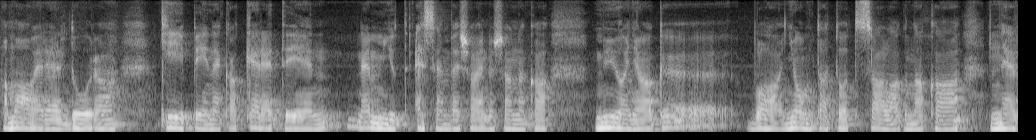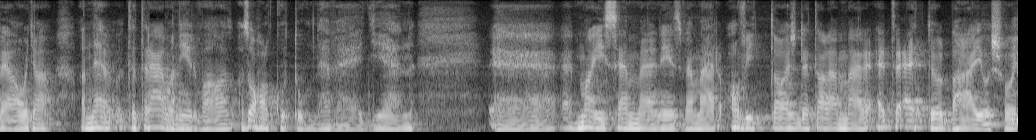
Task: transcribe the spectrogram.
A Mauerer Dóra képének a keretén nem jut eszembe sajnos annak a műanyagba nyomtatott szalagnak a neve, ahogy a, a neve, tehát rá van írva az, az alkotó neve egy ilyen, mai szemmel nézve már avittas, de talán már ettől bájos, hogy,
